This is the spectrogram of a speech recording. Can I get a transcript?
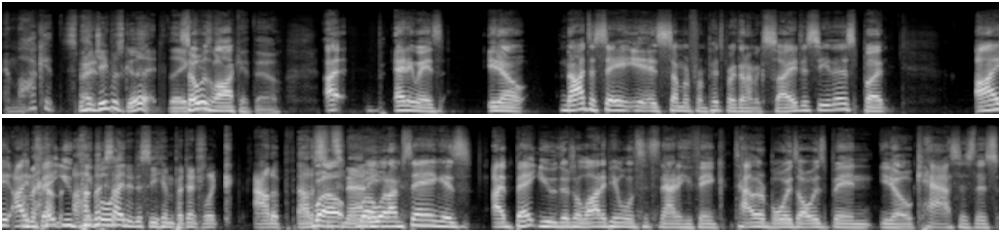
And Lockett. Smith-Njigba's good. Like, so was Lockett though. I, anyways, you know, not to say as someone from Pittsburgh that I'm excited to see this, but I I I'm, bet you people I'm excited to see him potentially out of out of well, Cincinnati. Well, what I'm saying is, I bet you there's a lot of people in Cincinnati who think Tyler Boyd's always been, you know, cast as this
